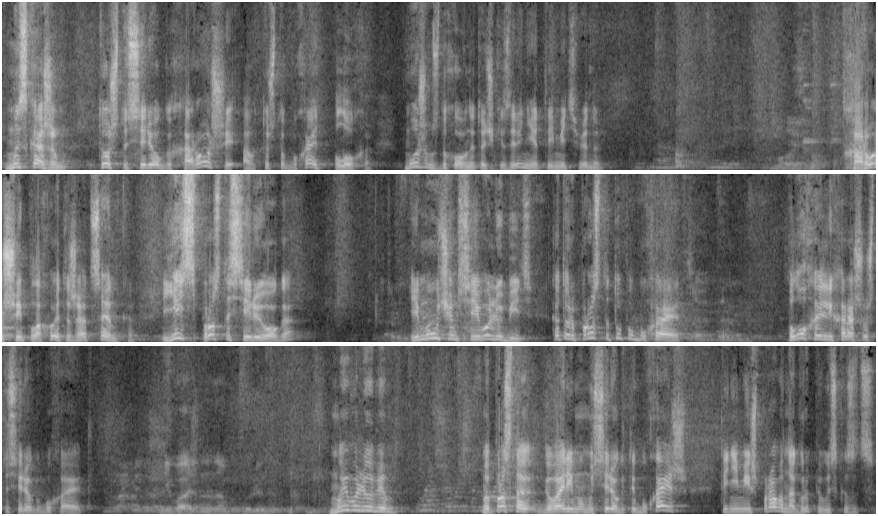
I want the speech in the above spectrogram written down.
Мы скажем, то, что Серега хороший, а то, что бухает, плохо. Можем с духовной точки зрения это иметь в виду? Хороший и плохой – это же оценка. Есть просто Серега, и мы учимся его любить, который просто тупо бухает. Плохо или хорошо, что Серега бухает? Неважно нам, мы его любим. Мы его любим. Мы просто говорим ему, Серега, ты бухаешь, ты не имеешь права на группе высказаться.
